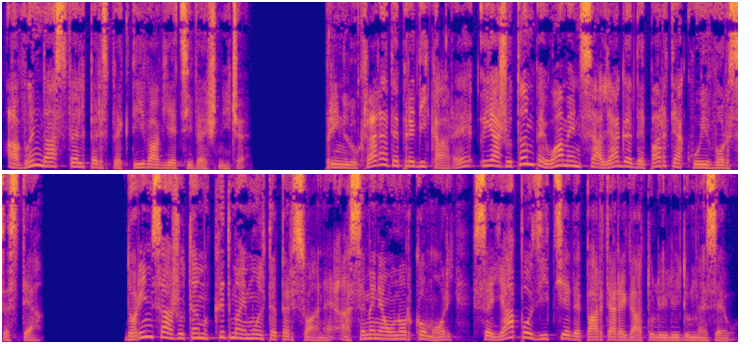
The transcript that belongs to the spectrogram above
având astfel perspectiva vieții veșnice. Prin lucrarea de predicare îi ajutăm pe oameni să aleagă de partea cui vor să stea. Dorim să ajutăm cât mai multe persoane, asemenea unor comori, să ia poziție de partea regatului lui Dumnezeu.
